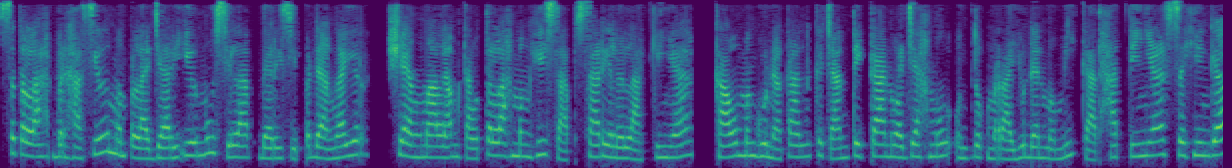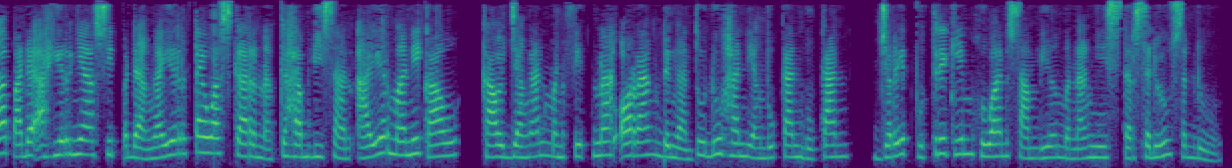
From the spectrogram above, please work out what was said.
setelah berhasil mempelajari ilmu silat dari si pedang air, siang malam kau telah menghisap sari lelakinya, kau menggunakan kecantikan wajahmu untuk merayu dan memikat hatinya sehingga pada akhirnya si pedang air tewas karena kehabisan air mani kau, kau jangan menfitnah orang dengan tuduhan yang bukan-bukan, jerit Putri Kim Huan sambil menangis tersedu-sedu.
